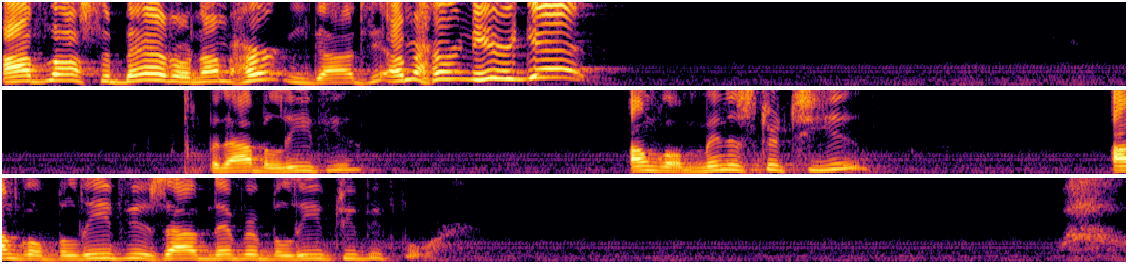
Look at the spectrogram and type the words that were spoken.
I've lost the battle and I'm hurting, God. I'm hurting here again. But I believe you. I'm going to minister to you. I'm going to believe you as I've never believed you before. Wow.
